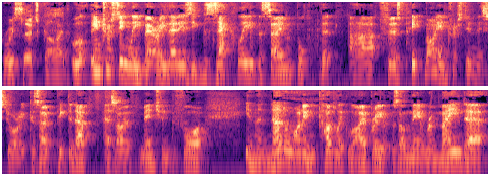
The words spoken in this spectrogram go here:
research guide. Well, interestingly, Barry, that is exactly the same book that uh, first piqued my interest in this story because I picked it up, as I've mentioned before, in the Nunawading Public Library. It was on their remainder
